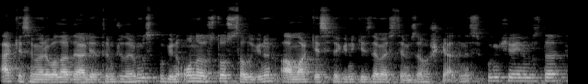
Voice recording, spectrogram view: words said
Herkese merhabalar değerli yatırımcılarımız. Bugün 10 Ağustos Salı günü A Markets ile günlük izleme sitemize hoş geldiniz. Bugünkü yayınımızda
